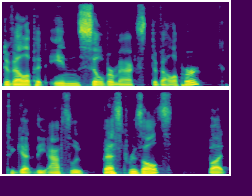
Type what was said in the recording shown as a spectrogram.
develop it in Silvermax developer to get the absolute best results. But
